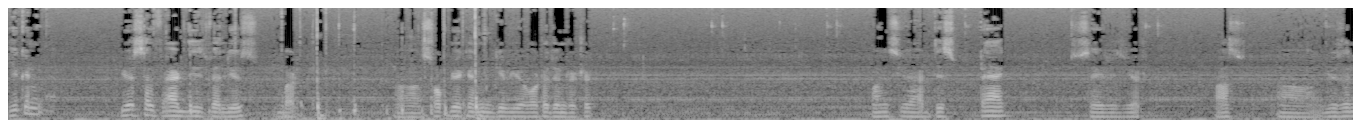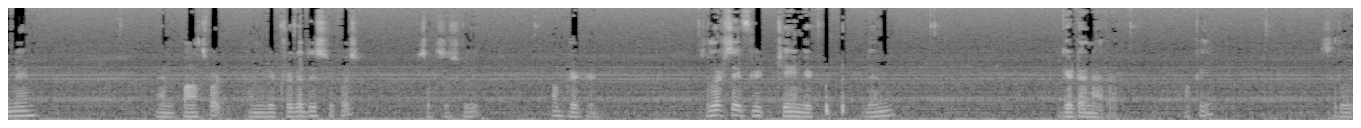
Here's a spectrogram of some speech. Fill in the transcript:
You can yourself add these values but uh, software can give you auto generated once you add this tag say is your pass uh, username and password and you trigger this request successfully updated. So let's say if you change it then get an error okay? So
